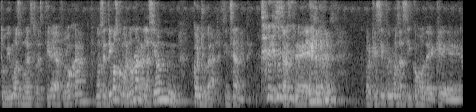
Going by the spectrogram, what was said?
tuvimos nuestro estira y afloja. Nos sentimos como en una relación conyugal, sinceramente. Este, porque sí fuimos así como de que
